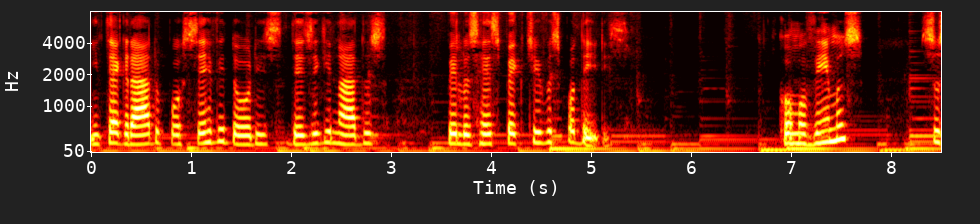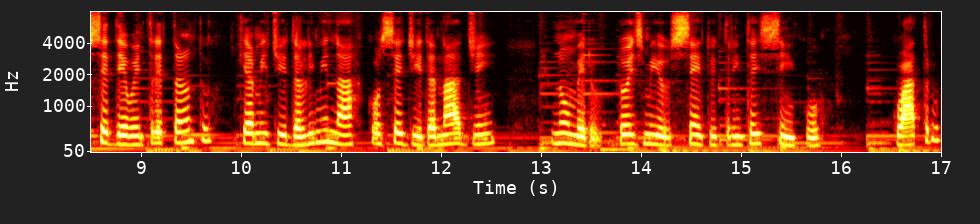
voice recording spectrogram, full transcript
integrado por servidores designados pelos respectivos poderes. Como vimos, sucedeu, entretanto, que a medida liminar concedida na ADIM número 2135-4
